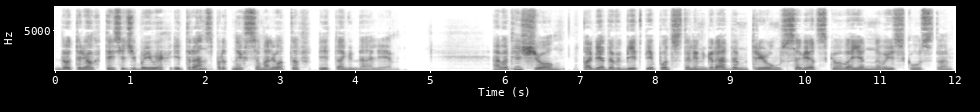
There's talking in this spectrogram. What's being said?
до 3000 боевых и транспортных самолетов и так далее. А вот еще победа в битве под Сталинградом — триумф советского военного искусства.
